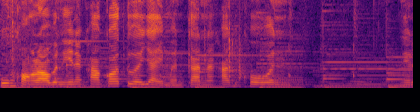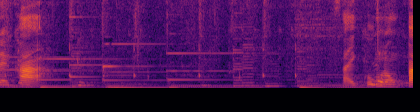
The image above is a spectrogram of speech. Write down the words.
กุ้งของเราวันนี้นะคะ ก็ตัวใหญ่เหมือนกันนะคะ ทุกคน เลยค่ะ ใส่กุ้งลงไป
